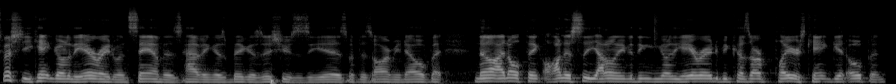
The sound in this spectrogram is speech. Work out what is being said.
especially you can't go to the air raid when Sam is having as big as issues as he is with his arm, you know. But no, I don't think honestly, I don't even think you can go to the air raid because our players can't get open.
